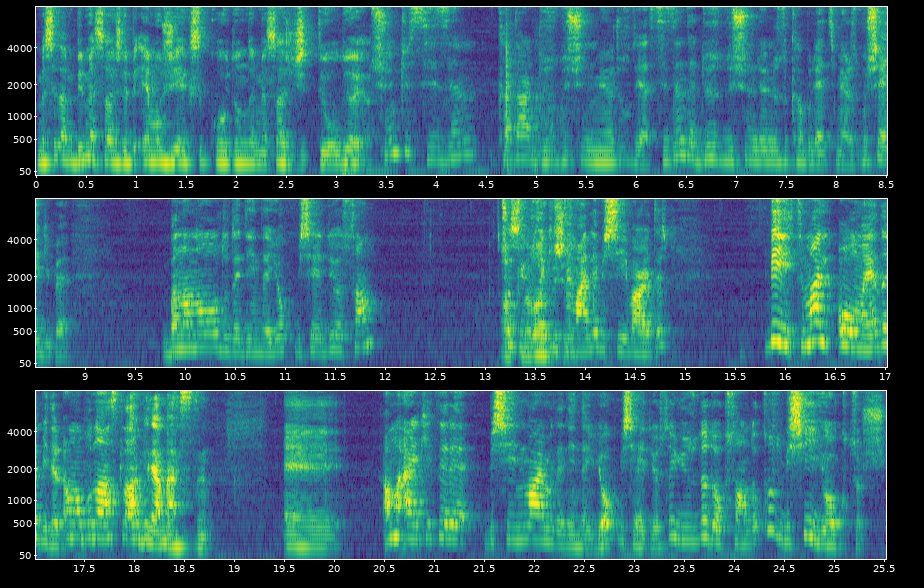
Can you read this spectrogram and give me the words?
mesela bir mesajda bir emoji eksik koyduğunda mesaj ciddi oluyor ya. Çünkü sizin kadar düz düşünmüyoruz ya. Sizin de düz düşündüğünüzü kabul etmiyoruz. Bu şey gibi. Bana ne oldu dediğinde yok bir şey diyorsam çok Aslında yüksek bir şey. ihtimalle bir şey vardır. Bir ihtimal olmaya da bilir ama bunu asla bilemezsin. Ee, ama erkeklere bir şeyin var mı dediğinde yok bir şey diyorsa %99 bir şey yoktur.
